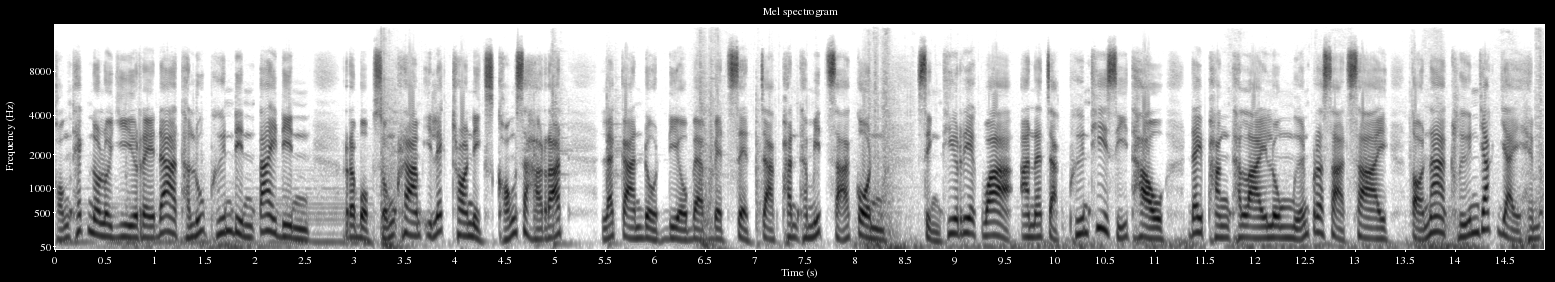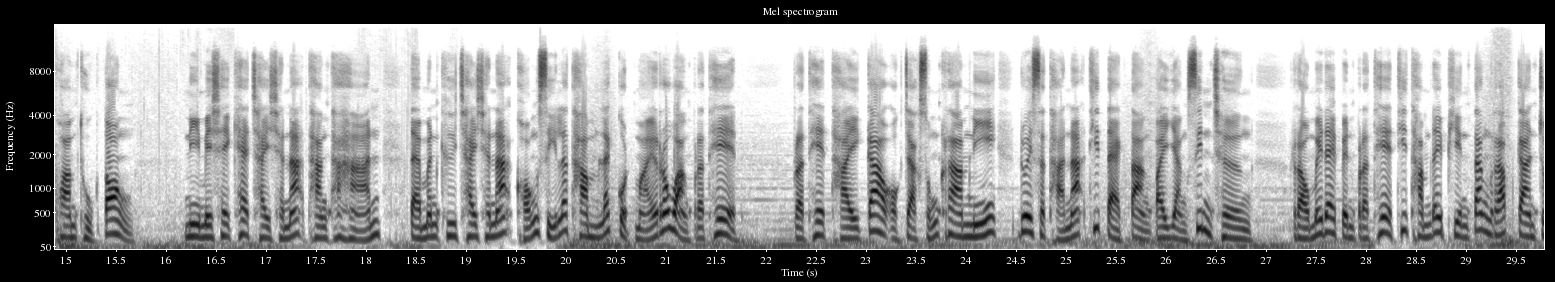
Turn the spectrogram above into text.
ของเทคโนโลยีเรดาร์ทะลุพื้นดินใต้ดิน ระบบสงครามอิเล็กทรอนิกส์ของสหรัฐ และการโดดเดี่ยวแบบเบ็ดเสร็จจากพันธมิตรสากล สิ่งที่เรียกว่าอาณาจักรพื้นที่สีเทา ได้พังทลายลงเหมือนปราสาททราย ต่อหน้าคลื่นยักษ์ใหญ่แห่งความถูกต้อง นี่ไม่ใช่แค่ชัยชนะทางทหาร แต่มันคือชัยชนะของศีลธรรมและกฎหมายระหว่างประเทศ ประเทศไทยก้าวออกจากสงครามนี้ด้วยสถานะที่แตกต่างไปอย่างสิ้นเชิง เราไม่ได้เป็นประเทศที่ทำได้เพียงตั้งรับการโจ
